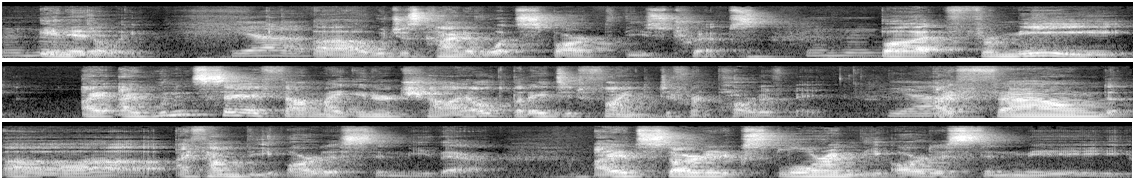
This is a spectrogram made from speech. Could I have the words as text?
mm-hmm. in Italy yeah. uh, which is kind of what sparked these trips. But for me, I, I wouldn't say I found my inner child, but I did find a different part of me. Yeah. I found uh, I found the artist in me there. I had started exploring the artist in me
